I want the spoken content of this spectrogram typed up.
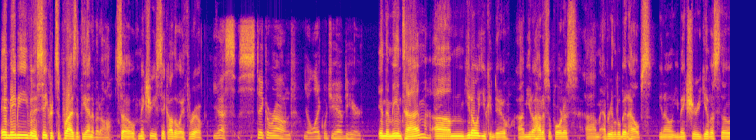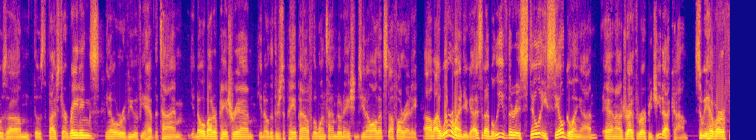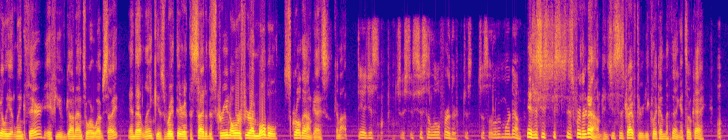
And maybe even a secret surprise at the end of it all. So make sure you stick all the way through. Yes, stick around. You'll like what you have to hear in the meantime, um, you know what you can do. Um, you know how to support us. Um, every little bit helps. You know, you make sure you give us those um, those five star ratings. You know, a review if you have the time. You know about our Patreon. You know that there's a PayPal for the one time donations. You know all that stuff already. Um, I will remind you guys that I believe there is still a sale going on at uh, DriveThruRPG.com. So we have our affiliate link there. If you've gone onto our website, and that link is right there at the side of the screen, or if you're on mobile, scroll down, guys. Come on. Yeah, just just it's just a little further, just just a little bit more down. Yeah, just just just, just further down. It's just this drive through. You click on the thing. It's okay.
